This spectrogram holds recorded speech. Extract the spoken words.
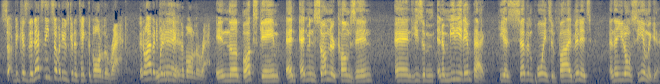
So, because the Nets need somebody who's going to take the ball to the rack. They don't have anybody who's Yeah. taking the ball to the rack. In the Bucks game, Ed, Edmond Sumner comes in and he's a, an immediate impact. He has seven points in five minutes, and then you don't see him again.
